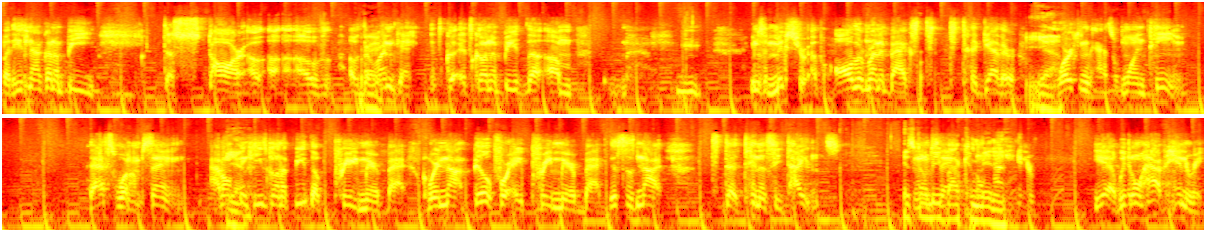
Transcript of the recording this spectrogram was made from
but he's not going to be the star of of, of the Right. run game. It's it's going to be the um. It's a mixture of all the running backs t- together, Yeah. working as one team. That's what I'm saying. I don't Yeah. think he's going to be the premier back. We're not built for a premier back. This is not the Tennessee Titans. It's going to be by I'm saying? We don't have committee. Yeah, we don't have Henry.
